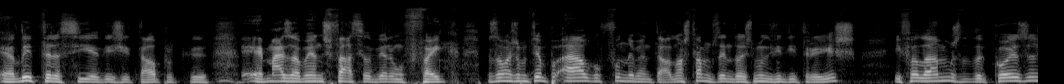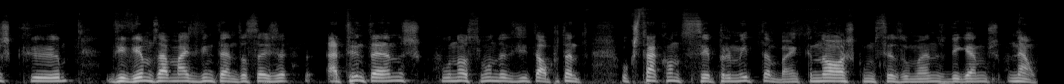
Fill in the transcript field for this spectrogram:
a literacia digital, porque é mais ou menos fácil ver um fake, mas ao mesmo tempo há algo fundamental. Nós estamos em 2023 e falamos de coisas que vivemos há mais de 20 anos, ou seja, há 30 anos que o nosso mundo é digital. Portanto, o que está a acontecer permite também que nós, como seres humanos, digamos não.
